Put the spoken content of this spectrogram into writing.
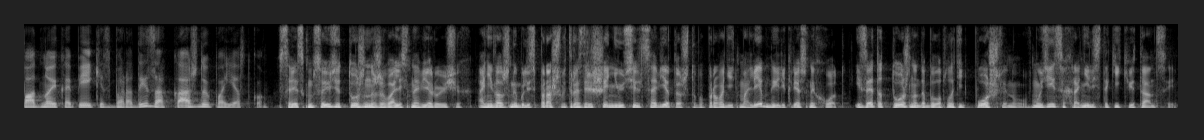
по одной копейке с бороды за каждую поездку. В Советском Союзе тоже наживались на верующих. Они должны были спрашивать разрешение у сельсовета, чтобы проводить молебный или крестный ход. И за это тоже надо было платить пошлину. В музее сохранились такие квитанции.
